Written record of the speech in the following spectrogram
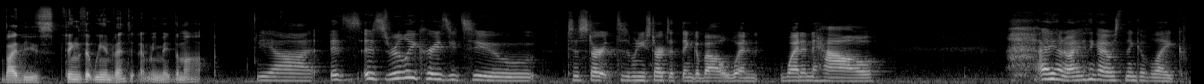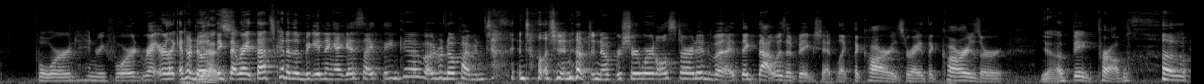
by these things that we invented and we made them up. Yeah, it's it's really crazy to to start to when you start to think about when when and how. I don't know. I think I always think of like Ford, Henry Ford, right? Or like I don't know. I think Yes. that right. That's kind of the beginning. I guess I think of. I don't know if I'm int- intelligent enough to know for sure where it all started, but I think that was a big shift. Like the cars, right? The cars are Yeah. a big problem. Are.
